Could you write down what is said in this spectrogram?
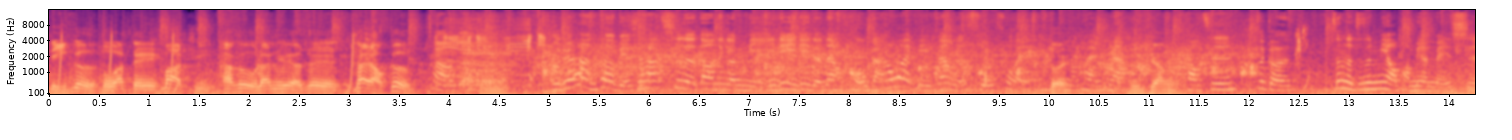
第一个蚵仔底、肉片，啊，还有咱迄个这菜老哥。菜老哥，嗯。我觉得它很特别，是它吃得到那个米一粒一粒的那种口感，它外皮非常的酥脆。对，你们看一下，很香，好吃。这个真的就是庙旁边的美食，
